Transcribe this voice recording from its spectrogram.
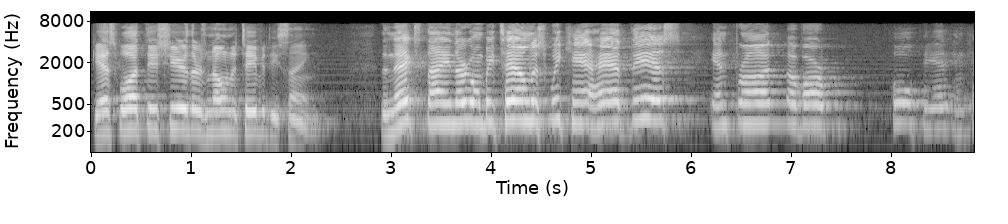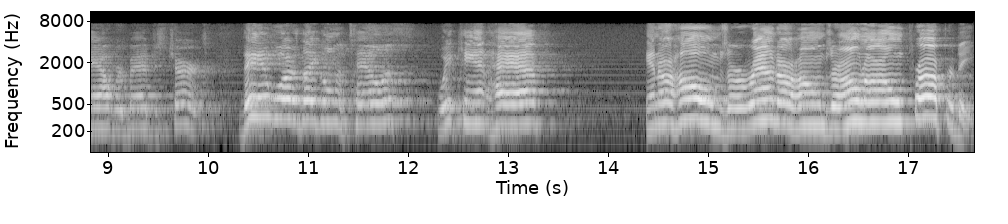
Guess what? This year there's no nativity scene. The next thing they're going to be telling us we can't have this in front of our pulpit in Calvary Baptist Church. Then what are they going to tell us we can't have in our homes or around our homes or on our own property?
